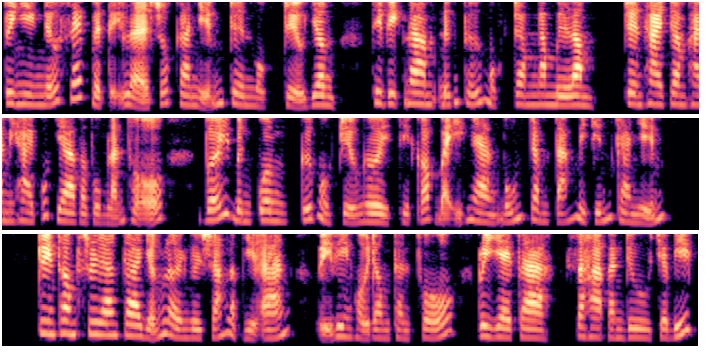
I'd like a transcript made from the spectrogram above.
Tuy nhiên, nếu xét về tỷ lệ số ca nhiễm trên 1 triệu dân, thì Việt Nam đứng thứ 155 trên 222 quốc gia và vùng lãnh thổ, với bình quân cứ 1 triệu người thì có 7.489 ca nhiễm. Truyền thông Sri Lanka dẫn lời người sáng lập dự án, Ủy viên Hội đồng thành phố Priyata Sahabandu cho biết,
